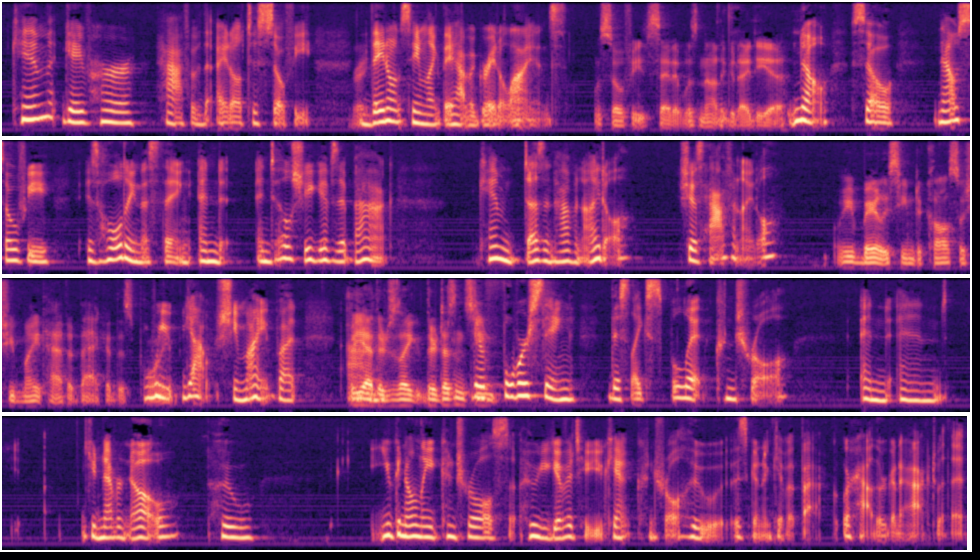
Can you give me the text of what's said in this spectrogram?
Kim gave her half of the idol to Sophie. Right. They don't seem like they have a great alliance. Well, Sophie said it was not a good idea. No. So now Sophie is holding this thing, and until she gives it back, Kim doesn't have an idol. She has half an idol. We've barely seen Dakal, so she might have it back at this point. We yeah, she might, but but yeah, um, there's like there doesn't seem they're forcing this like split control, and and you never know who you can only control who you give it to. You can't control who is going to give it back or how they're going to act with it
